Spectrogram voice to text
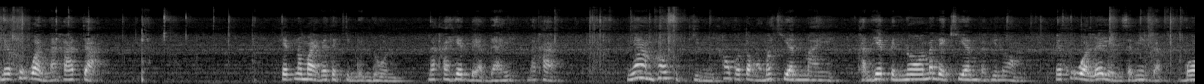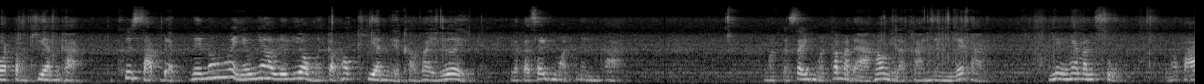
แม่คุกวันนะคะจะเฮ็ดน้ำใหม่ไว้แต่กินโดนๆนะคะเฮ็ดแบบใดนะคะ ย่ามเข้าสิกินเข้าบ่ต้องเอามาเคียนใหม่ขันเฮ็ดเป็นนอนมันได้เคียนค่ะพี่น้องแม่คุกวันเลยเหลนสมิธแบบบ่ต้องเคียนค่ะ คือสับแบบน้อยๆยาวๆเรียวๆเหมือนกับเข้าเคียนเนี่ยค่ะไว้เลย แล้วก็ใส่หมวดหนึ่งค่ะหมวดก็ใส่หมวดธรรมดาเข้านี่ราคาหนึ่งเลยค่ะนึ่งให้มันสุกนะคะ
